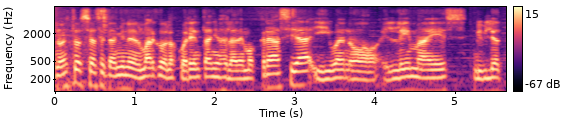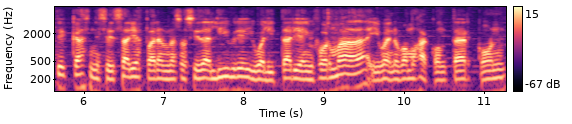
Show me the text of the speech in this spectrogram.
Bueno, esto se hace también en el marco de los 40 años de la democracia y bueno, el lema es bibliotecas necesarias para una sociedad libre, igualitaria e informada y bueno, vamos a contar con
